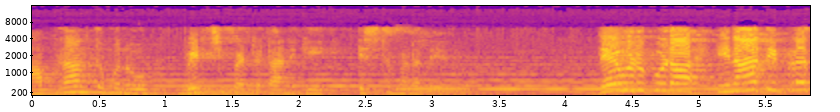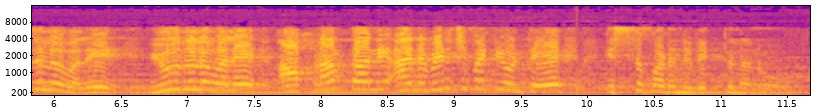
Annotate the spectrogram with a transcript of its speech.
ఆ ప్రాంతమును విడిచిపెట్టడానికి ఇష్టపడలేదు. దేవుడు కూడా ఈనాటి ప్రజల వలె యూదుల వలె ఆ ప్రాంతాన్ని ఆయన విడిచిపెట్టి ఉంటే ఇష్టపడని వ్యక్తులను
